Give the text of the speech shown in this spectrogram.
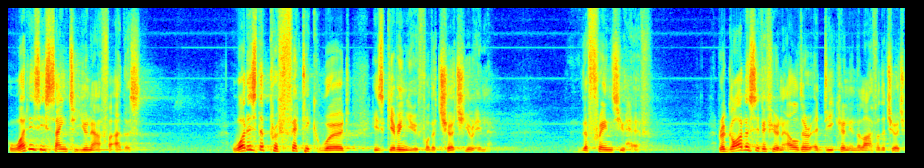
what is he saying to you now for others? What is the prophetic word he's giving you for the church you're in? The friends you have. Regardless of if you're an elder, a deacon in the life of the church,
